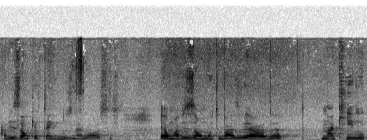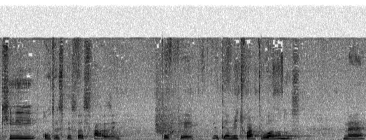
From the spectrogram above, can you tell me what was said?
a visão que eu tenho dos negócios é uma visão muito baseada naquilo que outras pessoas fazem. Por quê? Eu tenho 24 anos, né?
